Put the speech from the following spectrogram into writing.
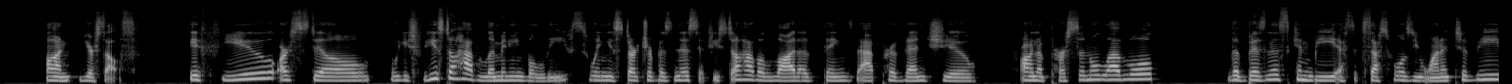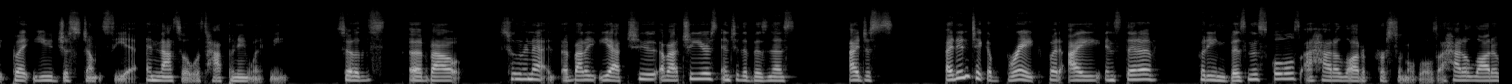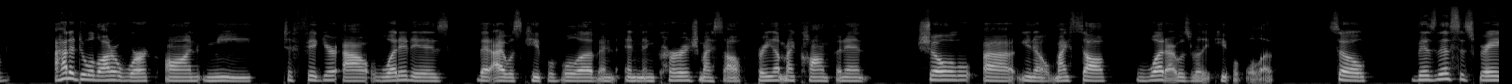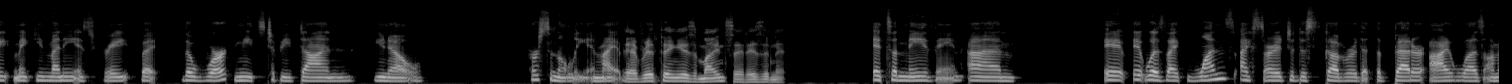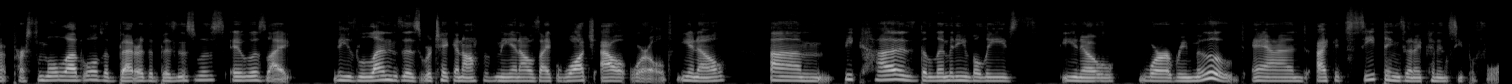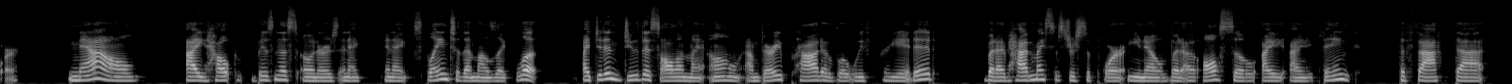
on yourself. If you are still, if you still have limiting beliefs when you start your business, if you still have a lot of things that prevent you on a personal level the business can be as successful as you want it to be, but you just don't see it. And that's what was happening with me. So this, about two and a, about a, yeah, two, about two years into the business, I just, I didn't take a break, but I, instead of putting business goals, I had a lot of personal goals. I had a lot of, had to do a lot of work on me to figure out what it is that I was capable of and, and encourage myself, bring up my confidence, show, uh, you know, myself what I was really capable of. So business is great, making money is great, but the work needs to be done, you know, personally in my opinion. Everything is mindset, isn't it? It's amazing. Um it it was like once I started to discover that the better I was on a personal level, the better the business was. It was like these lenses were taken off of me and I was like, watch out world, you know? Um, because the limiting beliefs, you know, were removed and I could see things that I couldn't see before. Now I help business owners and I and I explain to them, I was like, look, I didn't do this all on my own. I'm very proud of what we've created, but I've had my sister's support, you know, but I also I I think the fact that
